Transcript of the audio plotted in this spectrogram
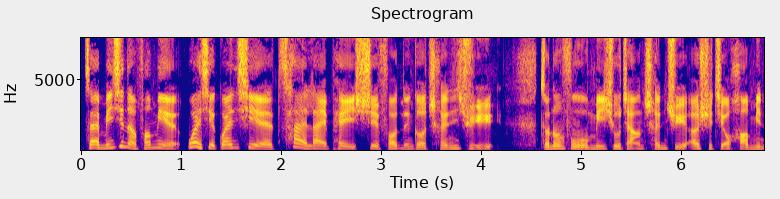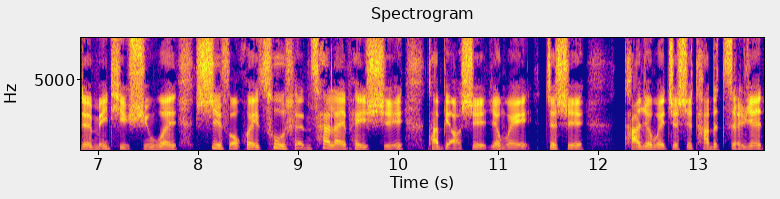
在民进党方面，外界关切蔡赖佩是否能够成局。总统府秘书长陈菊二十九号面对媒体询问是否会促成蔡赖佩时，他表示认为这是他认为这是他的责任。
